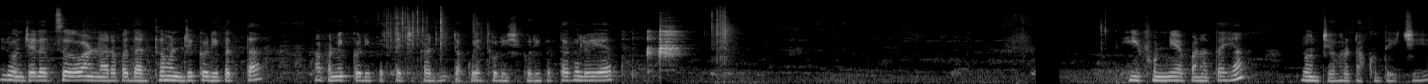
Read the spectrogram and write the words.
लोणच्याला चव आणणारा पदार्थ म्हणजे कढीपत्ता. आपण एक कढीपत्त्याची काढी टाकूया थोडीशी कढीपत्ता घालूयात. ही फोडणी आपण आता ह्या लोणच्यावर टाकून द्यायची.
